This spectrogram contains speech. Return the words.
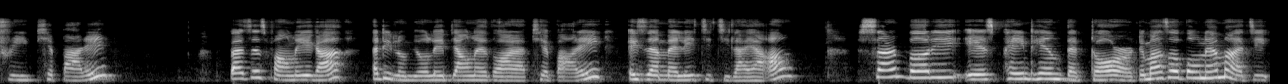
3ဖြစ်ပါတယ်။ passive form လေးကအဲ့ဒီလိုမျိုးလေးပြောင်းလဲသွားတာဖြစ်ပါတယ်။ example လေးကြည့်ကြည့်လိုက်ရအောင်။ somebody is painting the door ဒီမှာဆိုပုံထဲမှာကြည့်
